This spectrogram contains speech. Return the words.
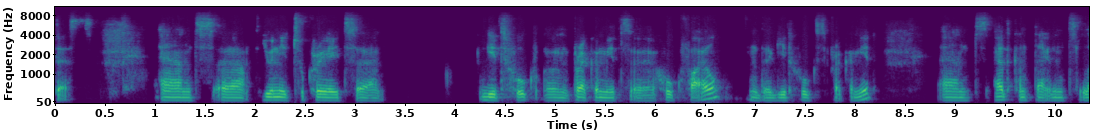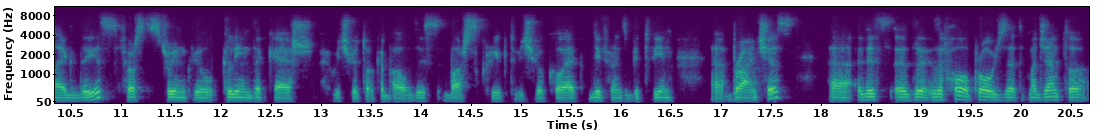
tests, and uh, you need to create a Git hook um, pre-commit uh, hook file in the Git hooks pre-commit, and add content like this. First string will clean the cache, which we talk about this bash script, which will collect difference between uh, branches. Uh, this uh, the, the whole approach that Magento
